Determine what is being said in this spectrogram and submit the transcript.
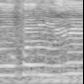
我本离。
